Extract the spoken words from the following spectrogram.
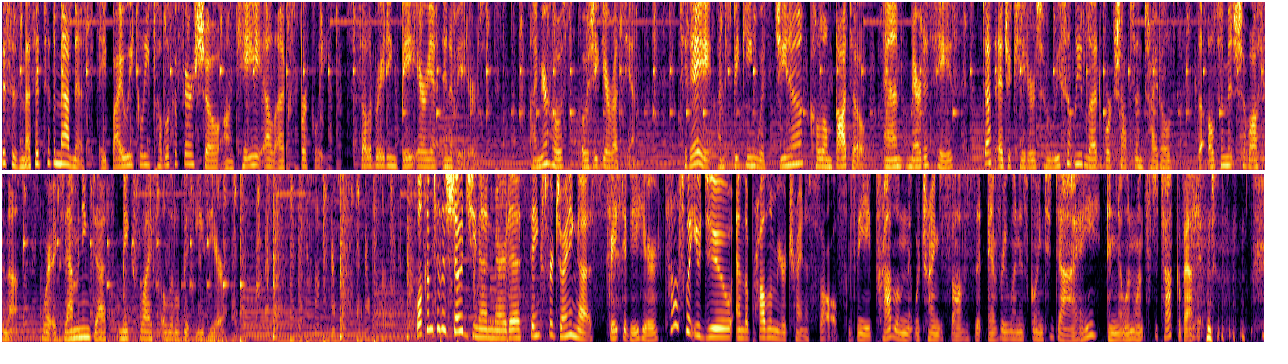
This is Method to the Madness, a biweekly public affairs show on KALX Berkeley, celebrating Bay Area innovators. I'm your host, Ojig Yeretsian. Today, I'm speaking with Gina Colombatto and Meredith Hays, death educators who recently led workshops entitled The Ultimate Shavasana, where examining death makes life a little bit easier. Welcome to the show, Gina and Meredith. Thanks for joining us. Great to be here. Tell us what you do and the problem you're trying to solve. The problem that we're trying to solve is that everyone is going to die and no one wants to talk about it.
